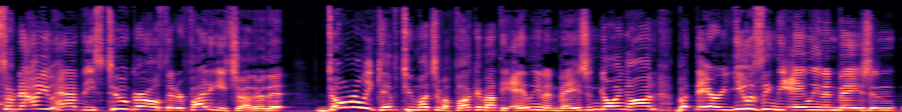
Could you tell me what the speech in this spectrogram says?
So now you have these two girls that are fighting each other that don't really give too much of a fuck about the alien invasion going on, but they are using the alien invasion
